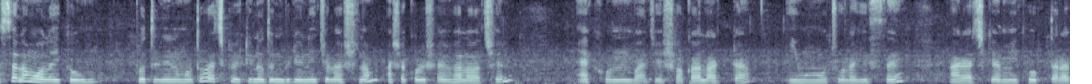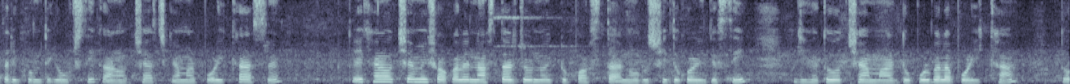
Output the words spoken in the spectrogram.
আসসালামু আলাইকুম। প্রতিদিনের মতো আজকে একটি নতুন ভিডিও নিয়ে চলে আসলাম। আশা করি সবাই ভালো আছেন। এখন বাজে সকাল আটটা। ইমো চলে গেছে। আর আজকে আমি খুব তাড়াতাড়ি ঘুম থেকে উঠছি কারণ হচ্ছে আজকে আমার পরীক্ষা আছে। তো এখানে হচ্ছে আমি সকালে নাস্তার জন্য একটু পাস্তা, নুডলস সিদ্ধ করে নিতেছি। যেহেতু হচ্ছে আমার দুপুরবেলা পরীক্ষা, তো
